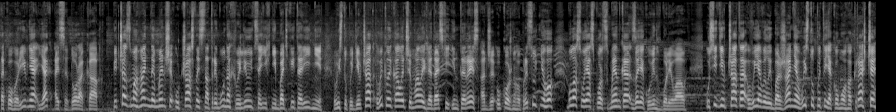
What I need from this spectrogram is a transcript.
такого рівня, як Айседора Кап. Під час змагань не менше учасниць на трибунах хвилюються їхні батьки та рідні. Виступи дівчат викликали чималий глядацький інтерес, адже у кожного присутнього була своя спортсменка, за яку він вболівав. Усі дівчата виявили бажання виступити якомога краще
